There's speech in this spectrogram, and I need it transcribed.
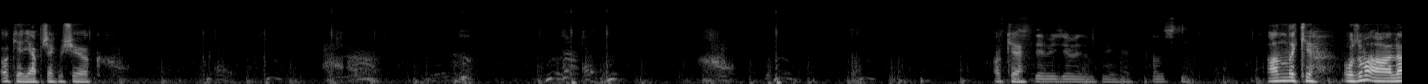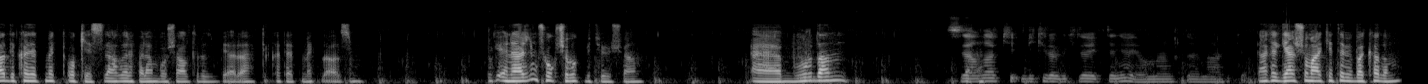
Okey yapacak bir şey yok. Okey. Hiç demeyecemedim kanka. Alıştım. Anlaki. O zaman ağırlığa dikkat etmek okey. Silahları falan boşaltırız bir ara. Dikkat etmek lazım. Çünkü enerjim çok çabuk bitiyor şu an. Ee, buradan Silahlar ki, bir kilo bir kilo ekleniyor ya onlar muhtemelen ağırlık yok. kanka gel şu markete bir bakalım.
